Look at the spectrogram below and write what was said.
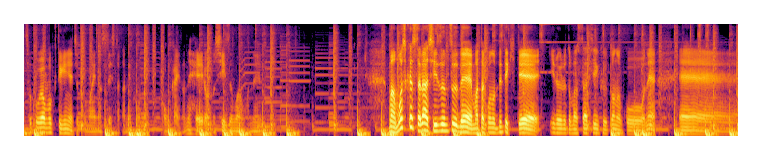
そこが僕的にはちょっとマイナスでしたかね、この、今回のね、ヘイローのシーズン1はね。まあもしかしたらシーズン2でまたこの出てきて、いろいろとマスターチーフとのこうね、えー、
